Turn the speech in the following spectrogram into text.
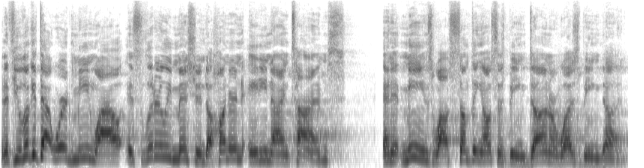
And if you look at that word meanwhile, it's literally mentioned 189 times. And it means while something else is being done or was being done.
